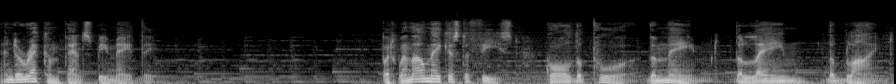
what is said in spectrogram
and a recompense be made thee. But when thou makest a feast, call the poor, the maimed, the lame, the blind,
